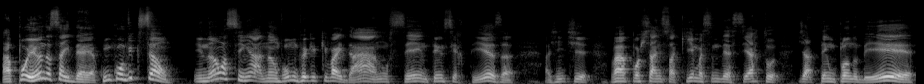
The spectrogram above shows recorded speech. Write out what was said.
apoiando essa ideia, com convicção. E não assim, ah, não, vamos ver o que, vai dar, não sei, não tenho certeza. A gente vai apostar nisso aqui, mas se não der certo, já tem um plano B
